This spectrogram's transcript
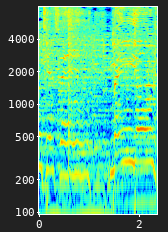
天飞，没有。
